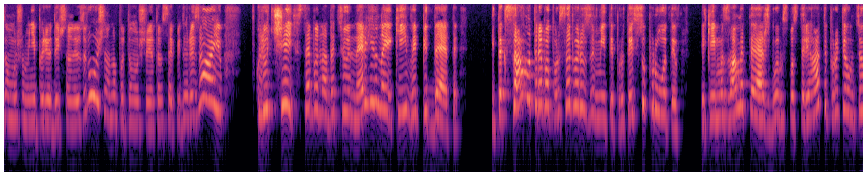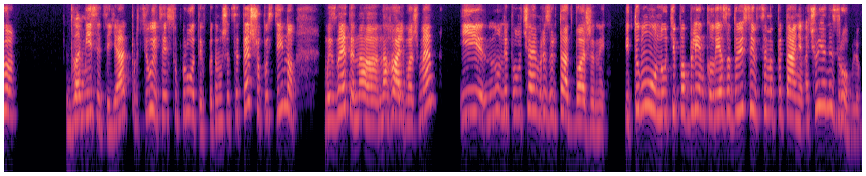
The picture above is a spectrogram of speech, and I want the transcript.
тому що мені періодично незручно, ну, тому що я там все підгризаю. Включіть в себе надо цю енергію, на якій ви підете. І так само треба про себе розуміти, про той супротив, який ми з вами теж будемо спостерігати протягом цього два місяці, як працює цей супротив. Тому що це те, що постійно ми, знаєте, на, на гальма жмем і ну, не отримуємо результат бажаний. І тому, ну, типа, блін, коли я задаю собі цими питаннями, а чого я не зроблю?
